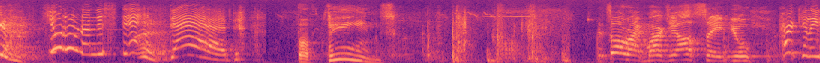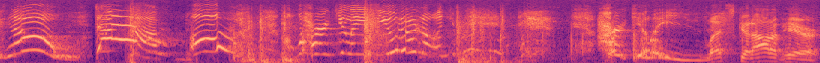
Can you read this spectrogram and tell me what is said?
you don't understand, Dad. The fiends. It's all right, Margie. I'll save you. Hercules, no! Stop! Oh, oh Hercules, you don't know. Hercules! Let's get out of here.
